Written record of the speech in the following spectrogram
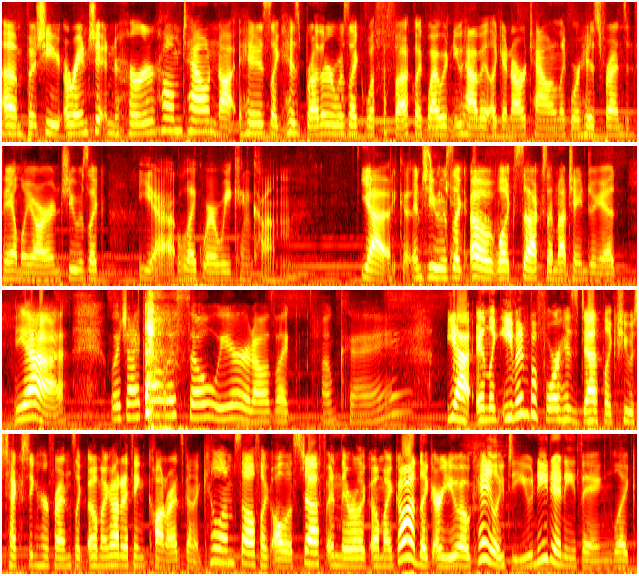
Um, but she arranged it in her hometown, not his. Like his brother was like, "What the fuck? Like, why wouldn't you have it like in our town, like where his friends and family are?" And she was like, yeah, like where we can come. "Yeah." And she was like, "Oh, like sucks. I'm not changing it." Yeah, which I thought was so weird. I was like, okay. Yeah, and like even before his death, like she was texting her friends, like, "Oh my god, I think Conrad's gonna kill himself," like all this stuff, and they were like, "Oh my god, like, are you okay? Like, do you need anything? Like,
